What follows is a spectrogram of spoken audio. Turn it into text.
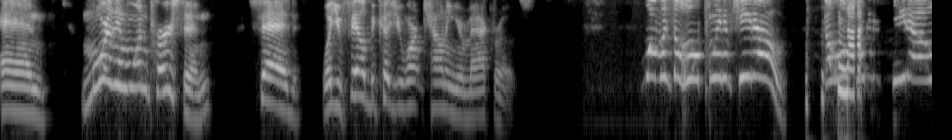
And more than one person said well you failed because you weren't counting your macros. What was the whole point of keto? The whole Not- point of keto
